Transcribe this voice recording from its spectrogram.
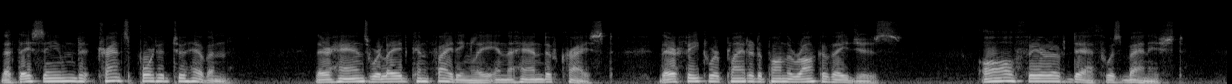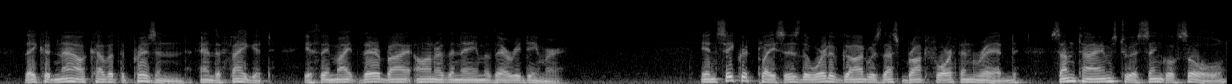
that they seemed transported to heaven. Their hands were laid confidingly in the hand of Christ. Their feet were planted upon the rock of ages. All fear of death was banished. They could now covet the prison and the faggot, if they might thereby honor the name of their Redeemer. In secret places the Word of God was thus brought forth and read, sometimes to a single soul,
